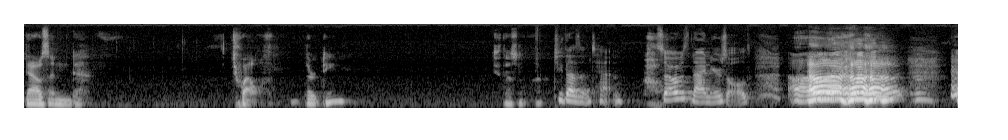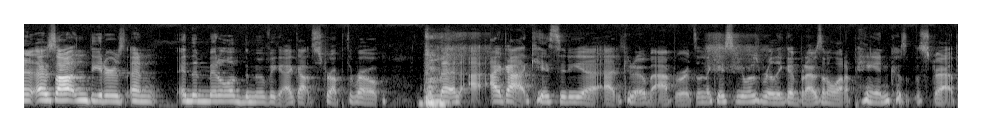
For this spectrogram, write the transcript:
2012, 13, 2011. 2010. Oh. So I was nine years old. Um, and I saw it in theaters, and in the middle of the movie, I got strep throat. And then I- got quesadilla at Qdoba afterwards, and the quesadilla was really good, but I was in a lot of pain because of the strep.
